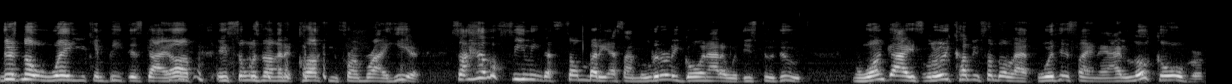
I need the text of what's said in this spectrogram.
There's no way you can beat this guy up and someone's not gonna clock you from right here. So I have a feeling that somebody, as I'm literally going at it with these two dudes, one guy is literally coming from the left with his hand, and I look over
